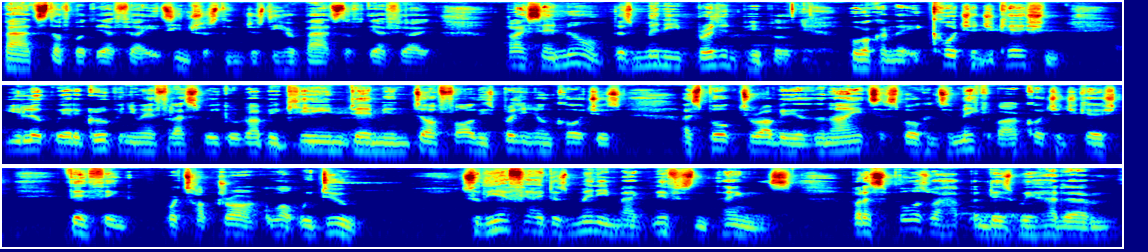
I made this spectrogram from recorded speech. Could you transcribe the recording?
bad stuff about the FAI. It's interesting just to hear bad stuff about the FAI. But I say no. There's many brilliant people who work on the coach education. You look, we had a group in UEFA last week with Robbie Keane, Damien Duff, all these brilliant young coaches. I spoke to Robbie the other night. I've spoken to Mick about coach education. They think we're top drawer at what we do. So the FAI does many magnificent things. But I suppose what happened is we had um,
